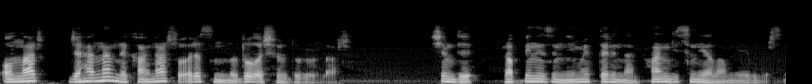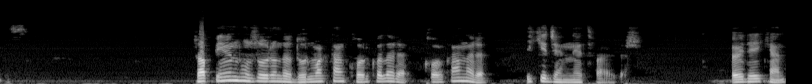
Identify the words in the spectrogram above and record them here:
Onlar cehennemle kaynar su arasında dolaşır dururlar. Şimdi Rabbinizin nimetlerinden hangisini yalanlayabilirsiniz? Rabbinin huzurunda durmaktan korkulara, korkanlara iki cennet vardır. Öyleyken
